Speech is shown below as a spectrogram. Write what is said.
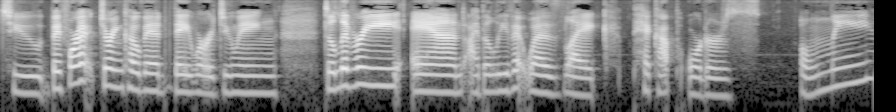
to before during COVID, they were doing delivery and I believe it was like pickup orders only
